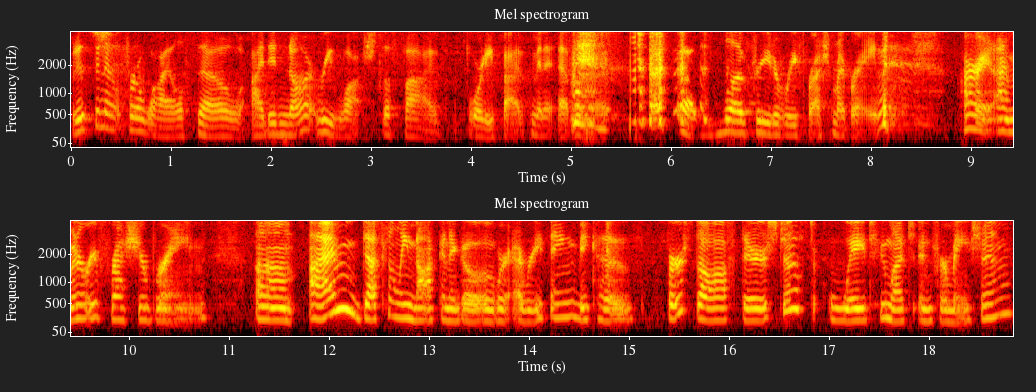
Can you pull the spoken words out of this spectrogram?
But it's been out for a while, so I did not rewatch the five 45 minute episode. I'd love for you to refresh my brain. All right, I'm going to refresh your brain. Um, I'm definitely not going to go over everything because, first off, there's just way too much information.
